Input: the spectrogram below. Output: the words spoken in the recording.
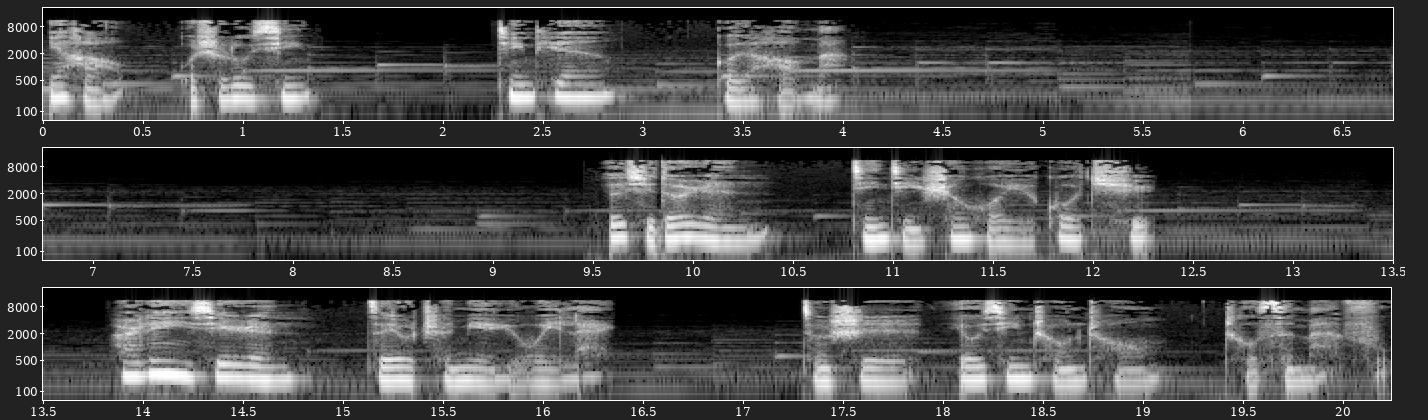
你好，我是陆欣。今天过得好吗？有许多人仅仅生活于过去，而另一些人则又沉湎于未来，总是忧心忡忡、愁思满腹。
